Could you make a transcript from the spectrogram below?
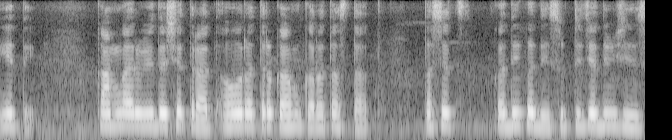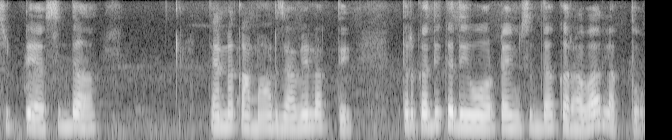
येते. कामगार विविध क्षेत्रात अहोरात्र काम करत असतात. तसेच कधीकधी सुट्टीच्या दिवशी सुट्ट्यासुद्धा त्यांना कामावर जावे लागते. तर कधीकधी ओव्हरटाईमसुद्धा करावा लागतो.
